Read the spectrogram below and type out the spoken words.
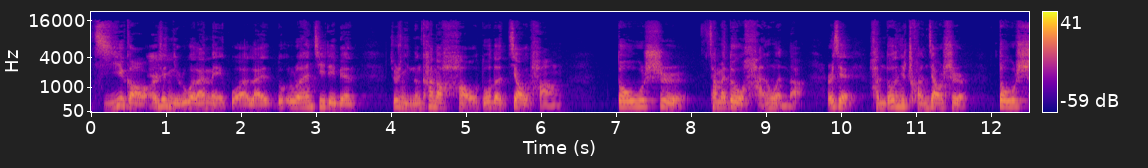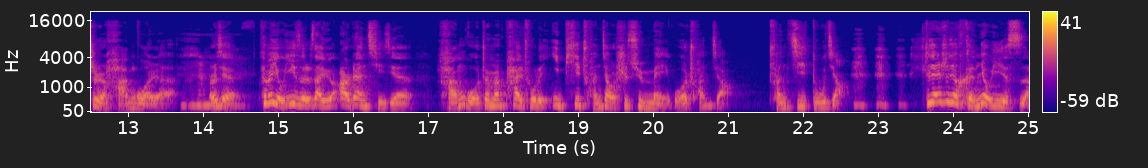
极高，而且你如果来美国，来洛洛杉矶这边，就是你能看到好多的教堂都是上面都有韩文的，而且很多那些传教士都是韩国人，而且特别有意思的是在于二战期间，韩国专门派出了一批传教士去美国传教，传基督教，这件事情很有意思，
